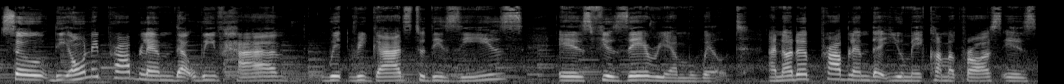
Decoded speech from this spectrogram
So, the only problem that we've had with regards to disease is fusarium wilt. Another problem that you may come across is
